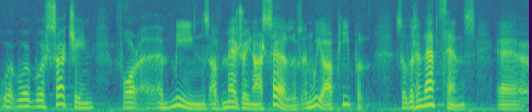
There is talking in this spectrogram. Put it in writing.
We're, we're, we're, searching for a means of measuring ourselves, and we are people. So that in that sense, uh,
